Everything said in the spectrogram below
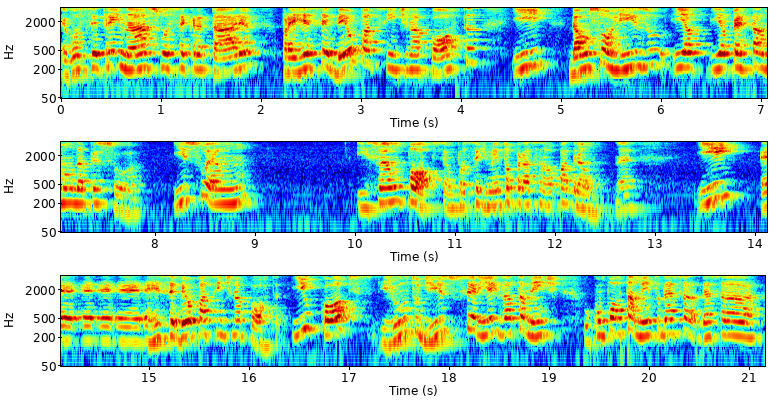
é você treinar a sua secretária para receber o paciente na porta e dar um sorriso e, a, e apertar a mão da pessoa. Isso é um isso é um POPS, é um procedimento operacional padrão. Né? E é, é, é, é receber o paciente na porta. E o COPS, junto disso, seria exatamente o comportamento dessa, dessa,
